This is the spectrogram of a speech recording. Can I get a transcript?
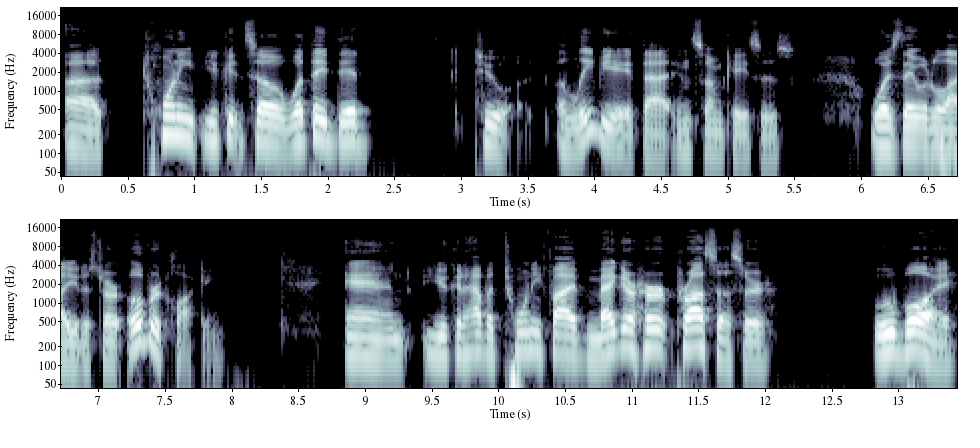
uh 20 you could so what they did to alleviate that in some cases was they would allow you to start overclocking. And you could have a 25 megahertz processor. Ooh boy.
